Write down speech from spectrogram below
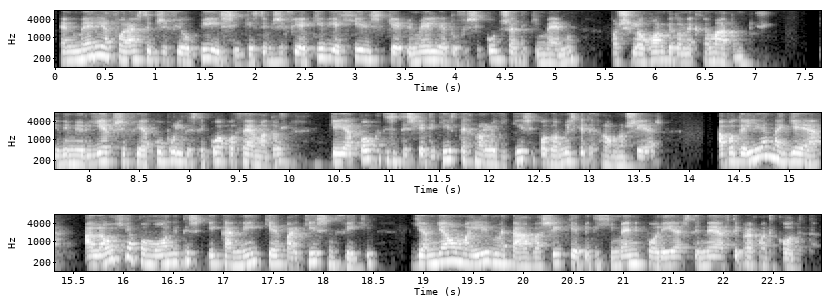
εν μέρει αφορά στην ψηφιοποίηση και στην ψηφιακή διαχείριση και επιμέλεια του φυσικού τους αντικειμένου, των συλλογών και των εκθεμάτων τους. Η δημιουργία ψηφιακού πολιτιστικού αποθέματος και η απόκτηση της σχετικής τεχνολογικής υποδομής και τεχνογνωσίας αποτελεί αναγκαία, αλλά όχι από μόνη της ικανή και επαρκή συνθήκη για μια ομαλή μετάβαση και επιτυχημένη πορεία στη νέα αυτή πραγματικότητα.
